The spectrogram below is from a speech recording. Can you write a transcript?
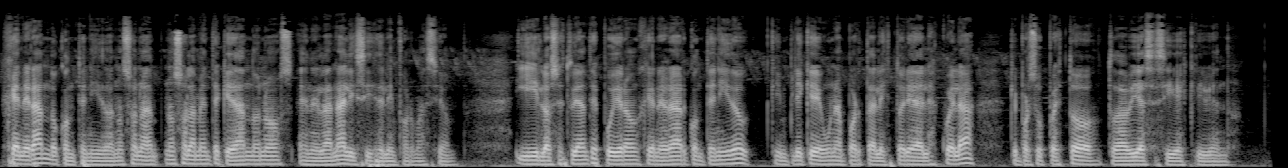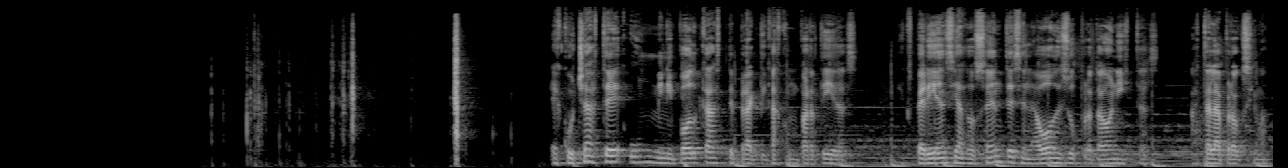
generando contenido, no, no solamente quedándonos en el análisis de la información. Y los estudiantes pudieron generar contenido que implique un aporte a la historia de la escuela que por supuesto todavía se sigue escribiendo. Escuchaste un mini podcast de prácticas compartidas, experiencias docentes en la voz de sus protagonistas. Hasta la próxima.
